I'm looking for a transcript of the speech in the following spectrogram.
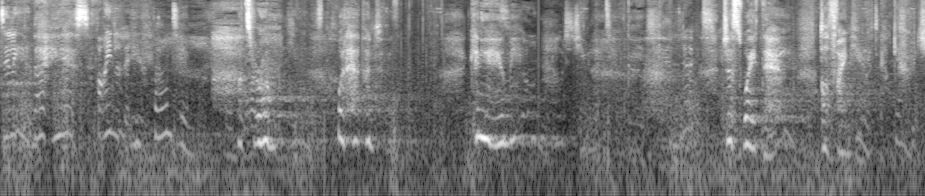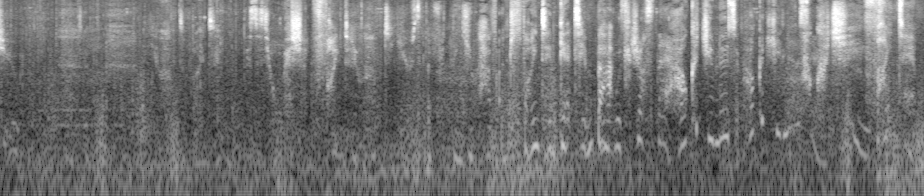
Dillian, There he is. finally. You found him. What's wrong? What happened? Can you hear me? How did you let him go? Just wait there. I'll find you. You have to find him. This is your mission. Find him. You have to use everything you have and find him. Get him back. He was just there. How could you lose him? How could she How could she? Find him.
